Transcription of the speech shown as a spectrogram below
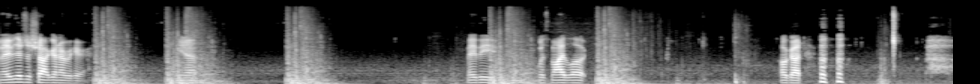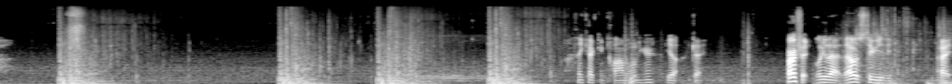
maybe there's a shotgun over here. You know? Maybe with my luck. Oh god. think I can on here. Yeah, okay. Perfect. Look at that. That was too easy. Alright.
